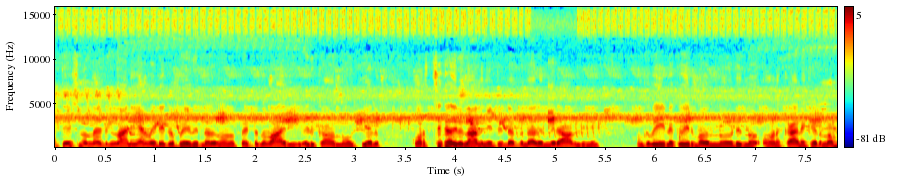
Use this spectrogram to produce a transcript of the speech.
അത്യാവശ്യം നന്നായിട്ട് നനയാൻ വേണ്ടിയൊക്കെ പെയ്തിട്ടുണ്ടായിരുന്നു നമ്മൾ പെട്ടെന്ന് വാരി എടുക്കാൻ നോക്കിയാലും കുറച്ചൊക്കെ അതിൽ നനഞ്ഞിട്ടുണ്ട്. അപ്പോൾ എന്നാലും ഇന്ന് രാവിലെ നമുക്ക് വെയിലൊക്കെ വരുമ്പോൾ അതൊന്നുകൂടി ഒന്ന് ഉണക്കാനൊക്കെ ഇടണം.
